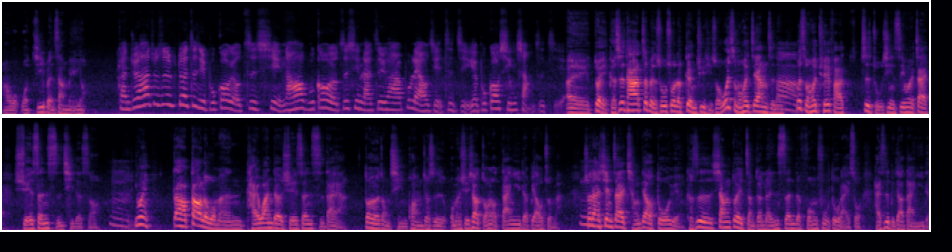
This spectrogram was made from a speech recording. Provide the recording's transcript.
啊，我我基本上没有。感觉他就是对自己不够有自信，然后不够有自信来自于他不了解自己，也不够欣赏自己。哎，对。可是他这本书说的更具体，说为什么会这样子呢？嗯、为什么会缺乏自主性？是因为在学生时期的时候，嗯，因为到到了我们台湾的学生时代啊，都有一种情况，就是我们学校总有单一的标准嘛。虽然现在强调多元，可是相对整个人生的丰富度来说，还是比较单一的。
